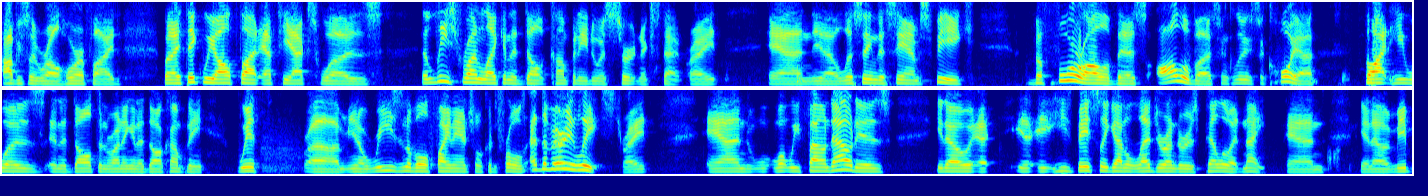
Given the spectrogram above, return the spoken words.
obviously we're all horrified, but I think we all thought FTX was at least run like an adult company to a certain extent, right? And you know, listening to Sam speak before all of this, all of us, including Sequoia, thought he was an adult and running an adult company with um, you know reasonable financial controls at the very least, right? And what we found out is, you know, eh, he's basically got a ledger under his pillow at night, and you know maybe,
